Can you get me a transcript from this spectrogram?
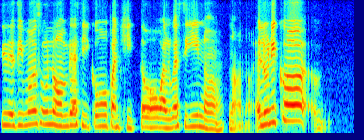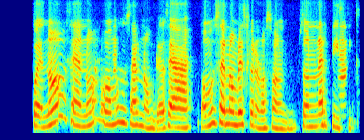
si decimos un nombre así como Panchito o algo así, no, no, no. El único, pues no, o sea, no, no vamos a usar nombres, o sea, vamos a usar nombres, pero no son, son artísticos,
